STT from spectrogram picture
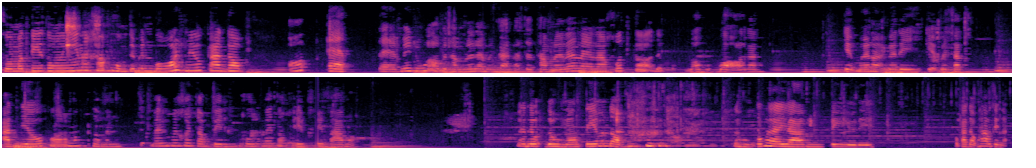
ส่วนมาตีตรงนี้นะครับ ผมจะเป็นบอสมีโอกาสดรอปออฟแอดแต่ไม่รู้เอาไปทำอะไรได้เหมือนกัน อาจจะทำอะไรได้ในอนาคตก็เดี๋ยวเราบอกแล้วกัน เก็บไว้หน่อยก็ดี เก็บไว้สักอันเดียวก็พอแล้วมั้งเผื่อมันไม่ไม่ค่อยจำเป็นคงไม่ต้องเอฟฟาร์มหรอกแต่เดี๋ยวเดี๋ยวผมลองตีมันดรอปแต่ผมก็พยายามตีอยู่ดี กาสดรอปห้าเปอร์เซ็นต์อะ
